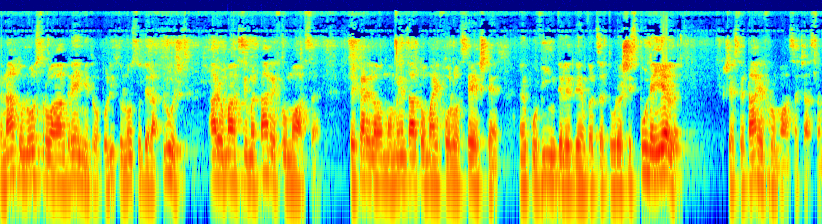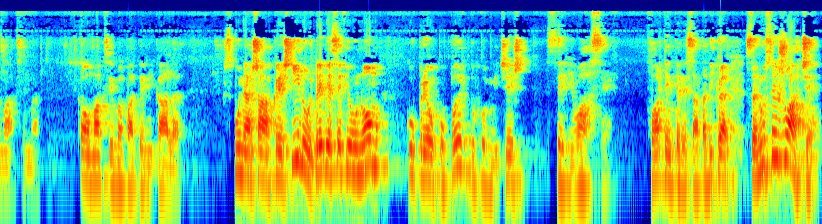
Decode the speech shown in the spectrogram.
În altul nostru, Andrei, mitropolitul nostru de la Cluj, are o maximă tare frumoasă, pe care la un moment dat o mai folosește în cuvintele de învățătură și spune el, și este tare frumoasă această maximă, ca o maximă patericală. Spune așa, creștinul trebuie să fie un om cu preocupări duhovnicești serioase. Foarte interesant. Adică să nu se joace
